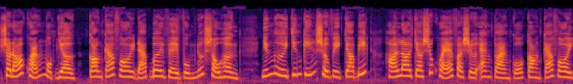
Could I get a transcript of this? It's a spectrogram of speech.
sau đó khoảng một giờ, con cá voi đã bơi về vùng nước sâu hơn. Những người chứng kiến sự việc cho biết họ lo cho sức khỏe và sự an toàn của con cá voi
